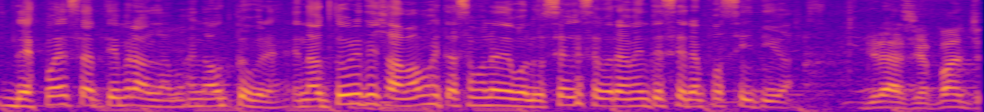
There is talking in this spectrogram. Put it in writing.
Después de septiembre hablamos, en octubre. En octubre te llamamos y te hacemos la devolución que seguramente será positiva. Gracias, Pancho.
